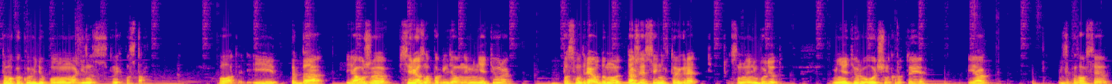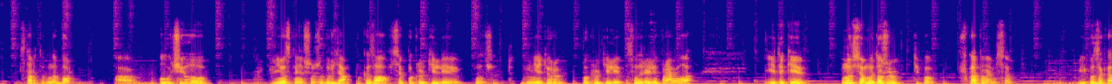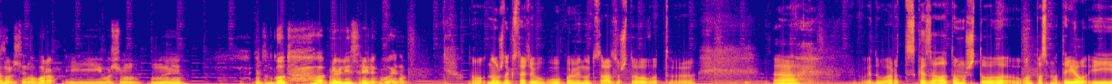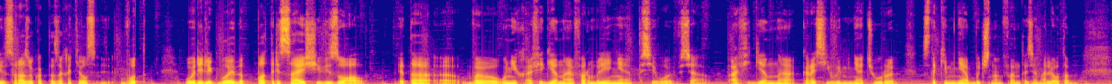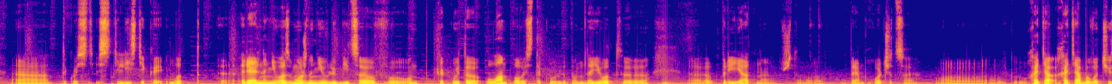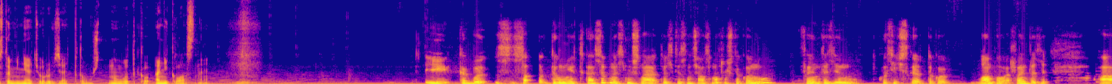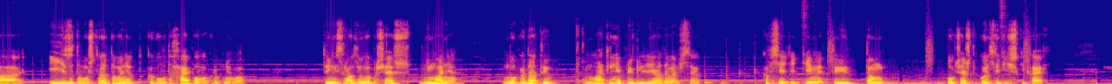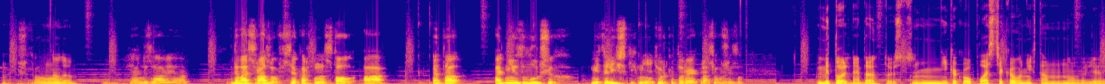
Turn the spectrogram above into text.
того, как увидел, по-моему, один из твоих постов. Вот. И тогда я уже серьезно поглядел на миниатюры, посмотрел, думаю, даже если никто играть со мной не будет, миниатюры очень крутые. Я заказал себе стартовый набор, а, получил его, принес, конечно же, друзьям, показал, все покрутили, значит, миниатюры, покрутили, посмотрели правила, и такие, ну все, мы тоже, типа, вкатываемся. И позаказывали себе наборов. И, в общем, мы этот год э, провели с Релик Блейдом. Ну, нужно, кстати, упомянуть сразу, что вот э, э, Эдуард сказал о том, что он посмотрел и сразу как-то захотелось. Вот у Relic Blade потрясающий визуал. Это э, у них офигенное оформление всего, вся офигенно красивые миниатюры с таким необычным фэнтези налетом, э, такой стилистикой. Вот реально невозможно не влюбиться в он какую-то ламповость такую вам дает э, э, приятную, что прям хочется э, хотя хотя бы вот чисто миниатюры взять, потому что ну вот они классные. И как бы ты, у них такая особенность смешная. То есть ты сначала смотришь такой, ну, фэнтези, ну, классическое такое ламповое фэнтези. А, и из-за того, что этого нет, какого-то хайпа вокруг него, ты не сразу обращаешь внимание. Но когда ты внимательнее приглядываешься ко всей этой теме, ты там получаешь такой эстетический кайф. Что, ну да. Я не знаю, я... Давай сразу все карты на стол, а это одни из лучших металлических миниатюр, которые я красил в жизни. Метольные, да? То есть никакого пластика у них там, ну или...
